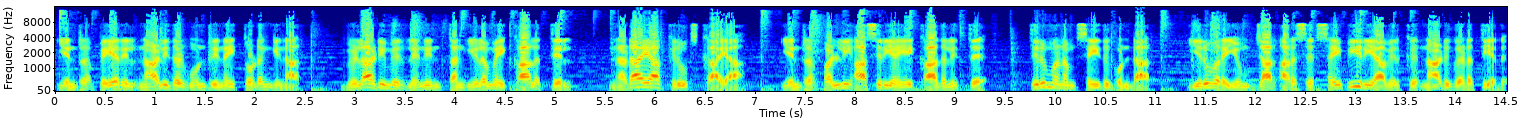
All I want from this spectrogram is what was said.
என்ற பெயரில் நாளிதழ் ஒன்றினை தொடங்கினார். விளாடிமிர் லெனின் தன் இளமை காலத்தில் நடாயா கிரூப்ஸ்காயா என்ற பள்ளி ஆசிரியையை காதலித்து திருமணம் செய்து கொண்டார். இருவரையும் ஜார் அரசு சைபீரியாவிற்கு நாடு கடத்தியது.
